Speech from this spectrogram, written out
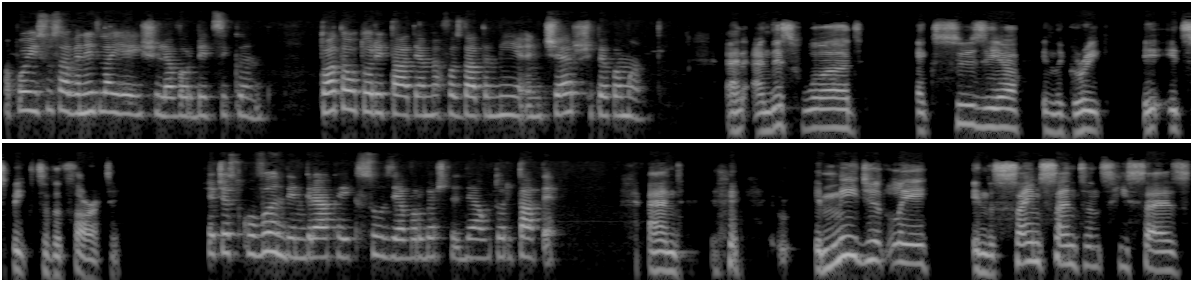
Apoi Isus a venit la ei și le-a vorbit zicând, Toată autoritatea mi-a fost dată mie în cer și pe pământ. And, and this word, exousia in the Greek, it, it speaks of authority. Și acest cuvânt din greacă, exuzia, vorbește de autoritate. And immediately in the same sentence, he says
